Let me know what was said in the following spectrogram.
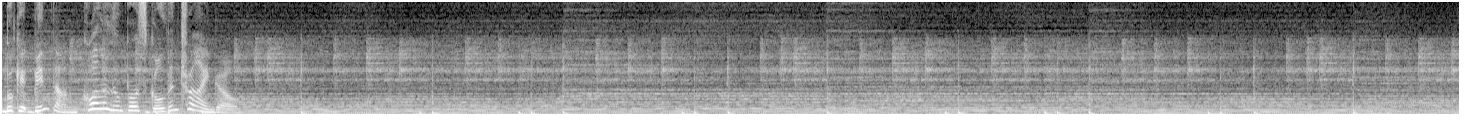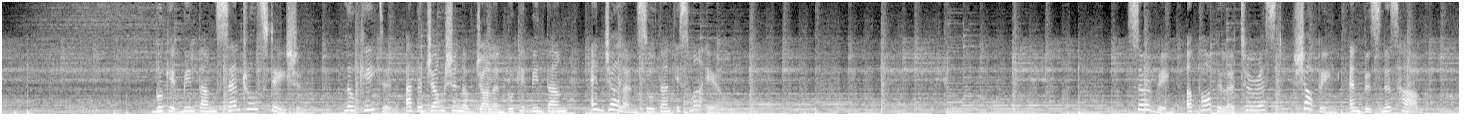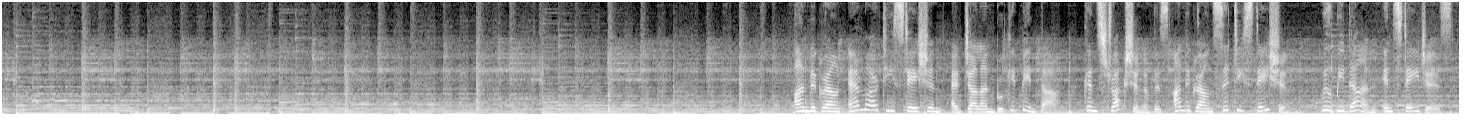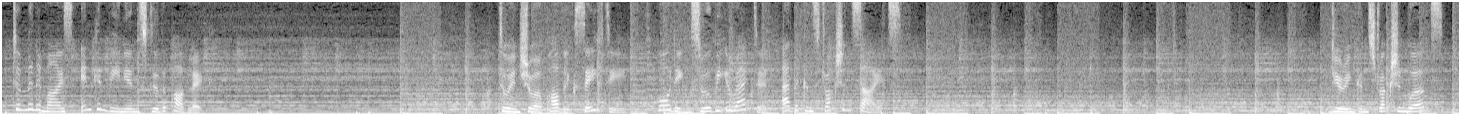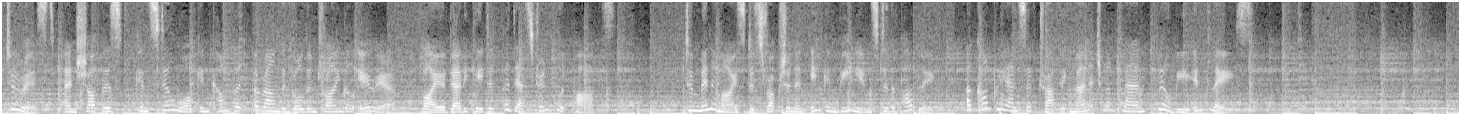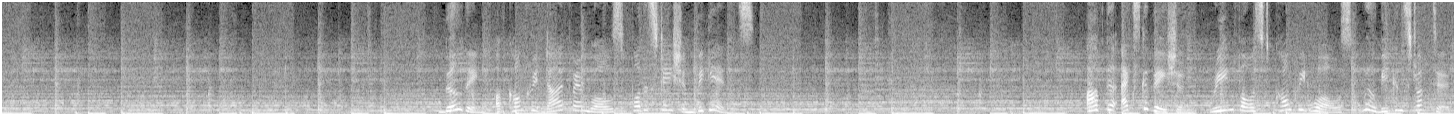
Bukit Bintang, Kuala Lumpur's Golden Triangle. Bukit Bintang Central Station, located at the junction of Jalan Bukit Bintang and Jalan Sultan Ismail. Serving a popular tourist, shopping and business hub. Underground MRT station at Jalan Bukit Bintang. Construction of this underground city station will be done in stages to minimize inconvenience to the public. To ensure public safety, hoardings will be erected at the construction sites. During construction works, tourists and shoppers can still walk in comfort around the Golden Triangle area via dedicated pedestrian footpaths. To minimize disruption and inconvenience to the public, a comprehensive traffic management plan will be in place. Building of concrete diaphragm walls for the station begins. After excavation, reinforced concrete walls will be constructed.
